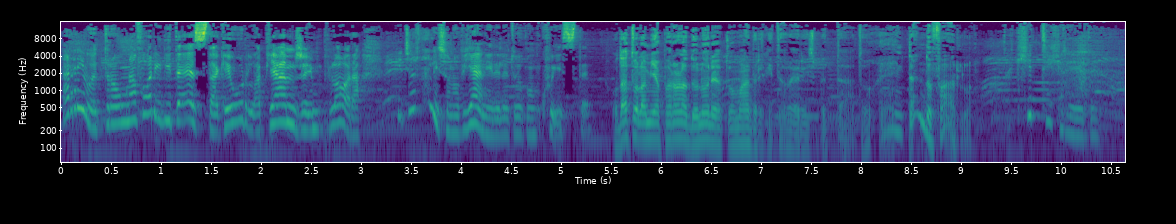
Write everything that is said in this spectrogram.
Arrivo e trovo una fuori di testa che urla, piange, implora. I giornali sono pieni delle tue conquiste. Ho dato la mia parola d'onore a tua madre che te l'hai rispettato e intendo farlo. Ma chi ti crede?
